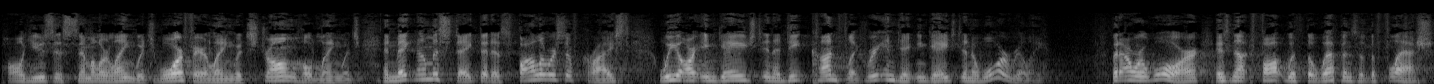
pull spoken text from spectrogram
Paul uses similar language, warfare language, stronghold language. And make no mistake that as followers of Christ, we are engaged in a deep conflict. We're engaged in a war, really. But our war is not fought with the weapons of the flesh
